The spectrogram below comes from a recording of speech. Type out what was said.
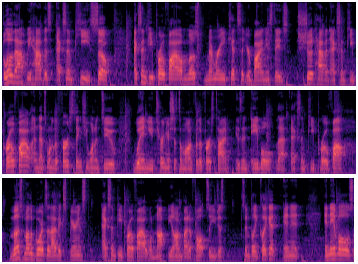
Below that, we have this XMP. So XMP profile, most memory kits that you're buying these days should have an XMP profile, and that's one of the first things you wanna do when you turn your system on for the first time is enable that XMP profile. Most motherboards that I've experienced, XMP profile will not be on by default, so you just simply click it and it enables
